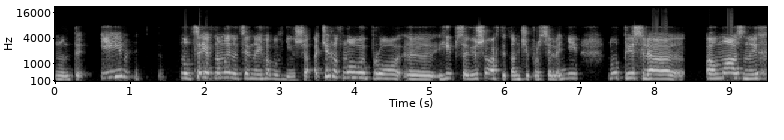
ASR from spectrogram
От, і ну, це, як на мене, це найголовніше. А ті розмови про е, гіпсові шахти там, чи про селяні, ну, після алмазних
